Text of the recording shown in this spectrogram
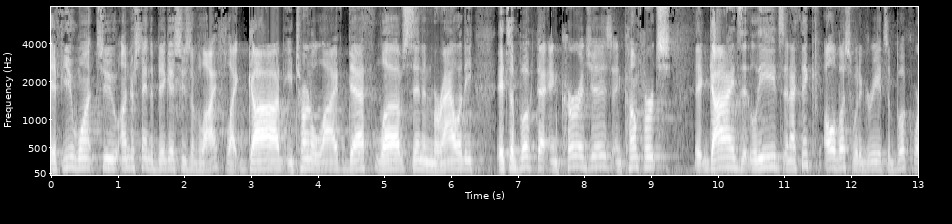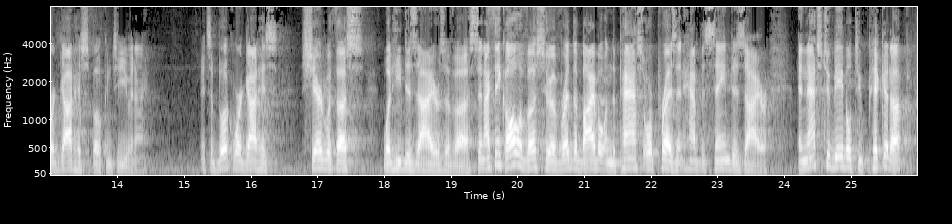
if you want to understand the big issues of life, like God, eternal life, death, love, sin, and morality, it's a book that encourages and comforts, it guides, it leads, and I think all of us would agree it's a book where God has spoken to you and I. It's a book where God has shared with us what He desires of us. And I think all of us who have read the Bible in the past or present have the same desire, and that's to be able to pick it up,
